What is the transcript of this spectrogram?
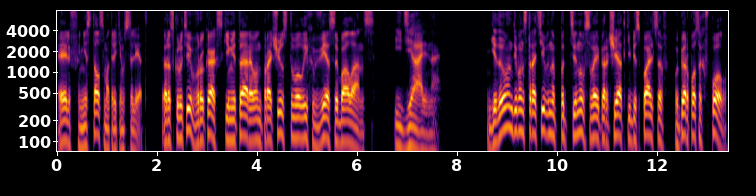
Эльф не стал смотреть им вслед. Раскрутив в руках скимитары, он прочувствовал их вес и баланс. Идеально. Гедеон, демонстративно подтянув свои перчатки без пальцев, упер посох в пол.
